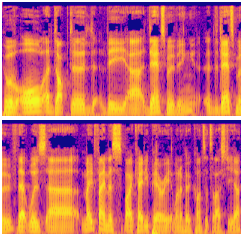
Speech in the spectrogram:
who have all adopted the uh, dance moving, the dance move that was uh, made famous by Katy Perry at one of her concerts last year,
